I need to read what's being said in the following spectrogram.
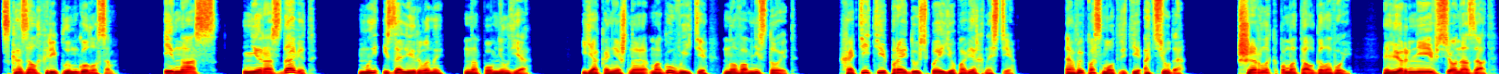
сказал хриплым голосом. «И нас не раздавит?» «Мы изолированы», — напомнил я. «Я, конечно, могу выйти, но вам не стоит. Хотите, пройдусь по ее поверхности. А вы посмотрите отсюда». Шерлок помотал головой. «Верни все назад.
